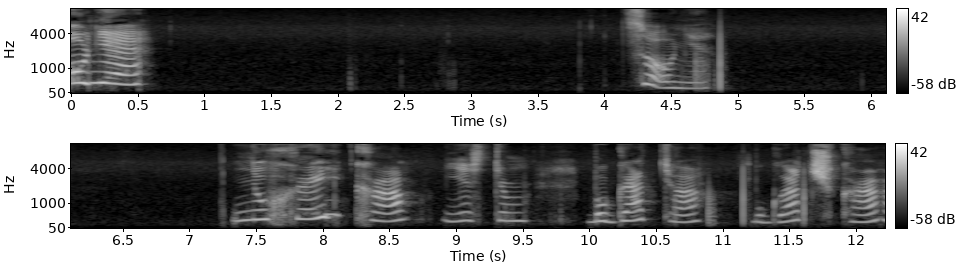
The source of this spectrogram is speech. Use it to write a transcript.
O nie! Co o nie? No hejka, jestem bogata, bogaczka,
